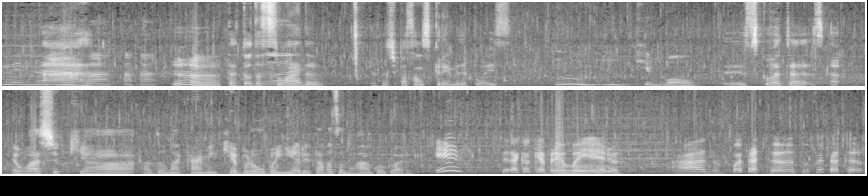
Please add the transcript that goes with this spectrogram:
Minerva. Ah, tá toda suada. Eu vou te passar uns cremes depois. hum, que bom. Escuta, eu acho que a, a dona Carmen quebrou o banheiro e tá vazando água agora. Ih, será que eu quebrei Oh. o banheiro? Ah, não foi pra tanto, não foi pra tanto.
